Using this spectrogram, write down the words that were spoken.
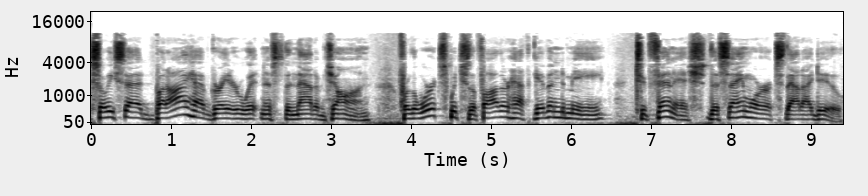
So he said, But I have greater witness than that of John, for the works which the Father hath given to me to finish, the same works that I do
